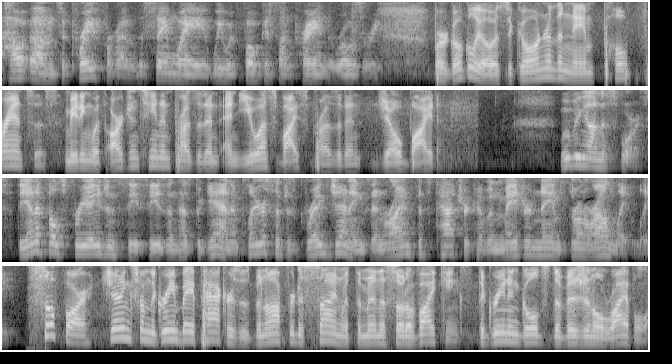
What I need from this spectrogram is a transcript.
how um, to pray for him the same way we would focus on praying the Rosary. Bergoglio is to go under the name Pope Francis, meeting with Argentinian President and U.S. Vice President Joe Biden. Moving on to sports. The NFL's free agency season has begun, and players such as Greg Jennings and Ryan Fitzpatrick have been major names thrown around lately. So far, Jennings from the Green Bay Packers has been offered to sign with the Minnesota Vikings, the Green and Gold's divisional rival,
